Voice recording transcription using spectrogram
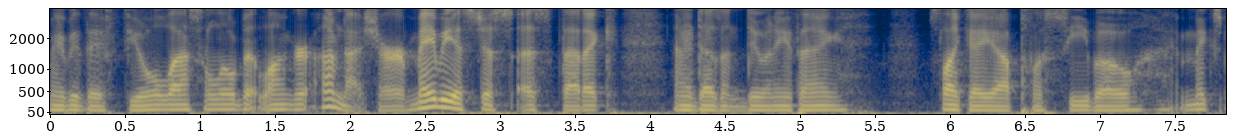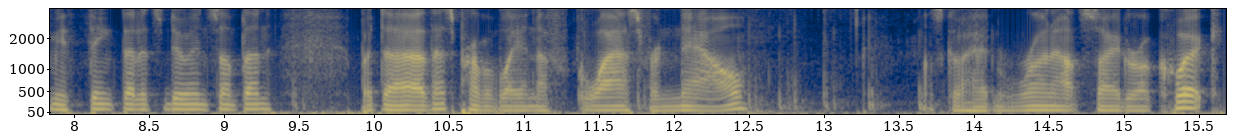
Maybe the fuel lasts a little bit longer. I'm not sure. Maybe it's just aesthetic and it doesn't do anything. It's like a uh, placebo. It makes me think that it's doing something. But uh, that's probably enough glass for now. Let's go ahead and run outside real quick.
